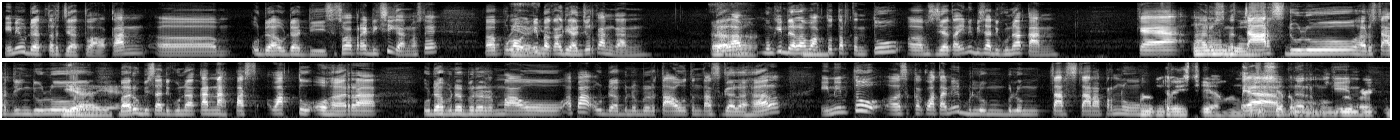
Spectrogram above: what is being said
ini udah terjadwalkan em, udah udah di sesuai prediksi kan? Maksudnya uh, pulau Iya, ini iya. bakal dihancurkan kan? Dalam mungkin dalam waktu tertentu em, senjata ini bisa digunakan kayak Hmm. harus nge-charge dulu harus charging dulu Iya, iya. baru bisa digunakan nah pas waktu Ohara udah bener-bener mau apa udah bener-bener tahu tentang segala hal ini tuh eh, kekuatan ini belum belum charge secara penuh belum terisi ya belum Ya, terisi atau benar, belum mungkin. ready.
